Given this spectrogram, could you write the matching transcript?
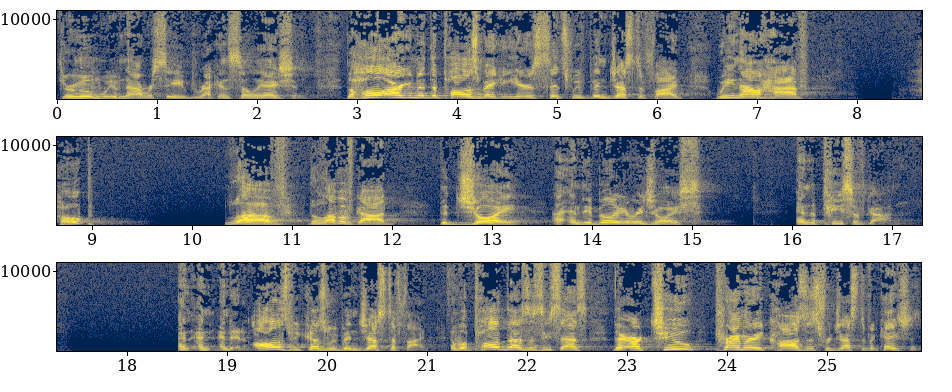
through whom we have now received reconciliation. The whole argument that Paul is making here is since we've been justified, we now have hope, love, the love of God, the joy uh, and the ability to rejoice, and the peace of God. And, and, and it all is because we've been justified. And what Paul does is he says there are two primary causes for justification.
